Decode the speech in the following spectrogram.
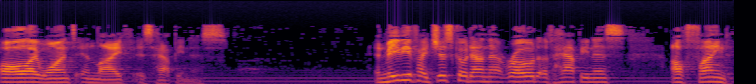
all I want in life is happiness. And maybe if I just go down that road of happiness, I'll find it.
